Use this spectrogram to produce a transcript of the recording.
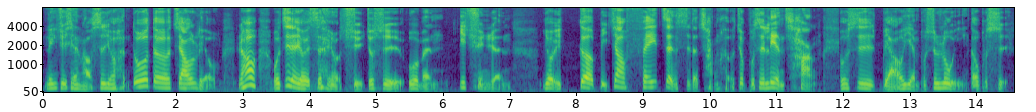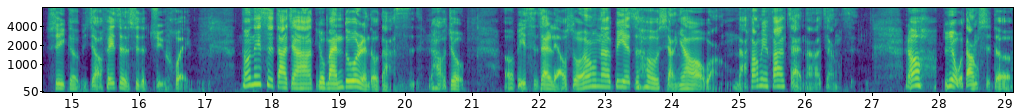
林菊贤老师有很多的交流。然后我记得有一次很有趣，就是我们一群人有一。个比较非正式的场合，就不是练唱，不是表演，不是录影，都不是，是一个比较非正式的聚会。然后那次大家有蛮多人都大四，然后就呃彼此在聊说，哦，那毕业之后想要往哪方面发展啊？这样子。然后因为我当时的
